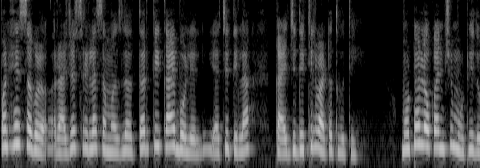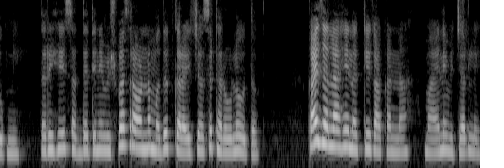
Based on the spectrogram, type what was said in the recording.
पण हे सगळं राजश्रीला समजलं तर ती काय बोलेल याची तिला काळजी देखील वाटत होती. मोठ्या लोकांची मोठी दुखणी. तरी हे सध्या तिने विश्वासरावांना मदत करायची असं ठरवलं होतं. काय झालं आहे नक्की काकांना? मायाने विचारले.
